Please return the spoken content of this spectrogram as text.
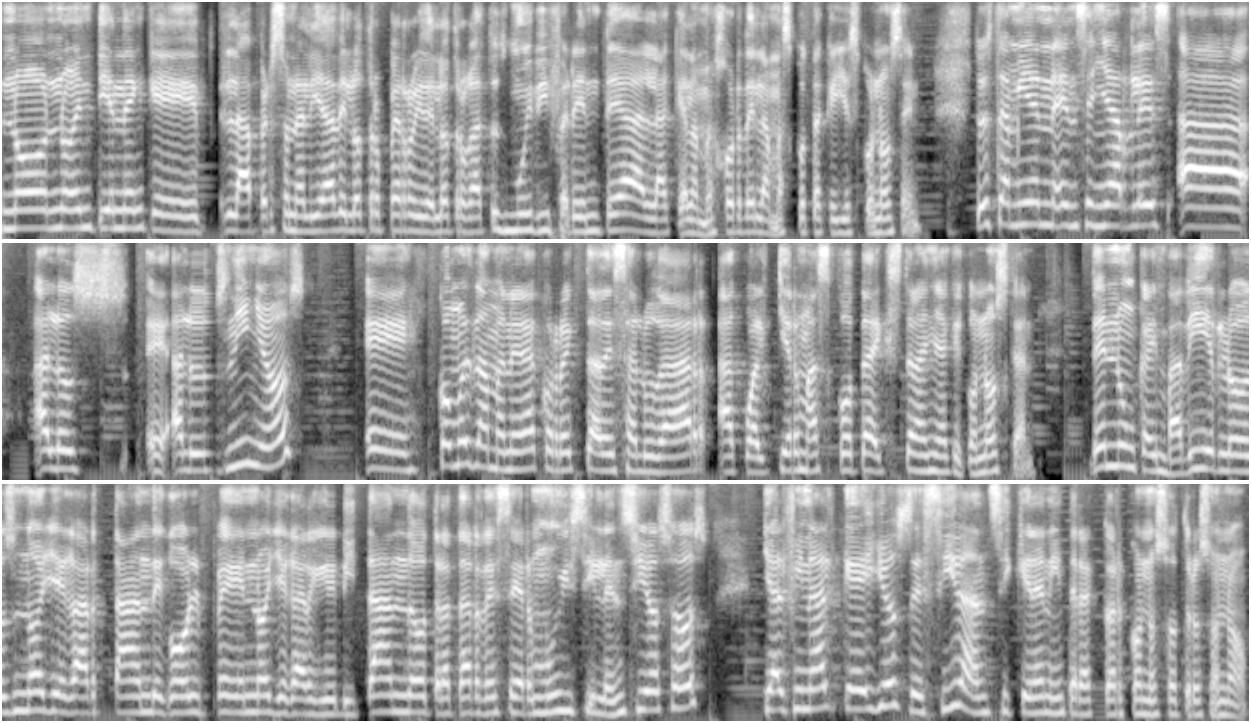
no, no entienden que la personalidad del otro perro y del otro gato es muy diferente a la que a lo mejor de la mascota que ellos conocen. Entonces también enseñarles a, los, eh, a los niños eh, cómo es la manera correcta de saludar a cualquier mascota extraña que conozcan. De nunca invadirlos, no llegar tan de golpe, no llegar gritando, tratar de ser muy silenciosos y al final que ellos decidan si quieren interactuar con nosotros o no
